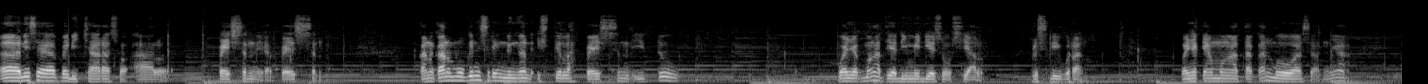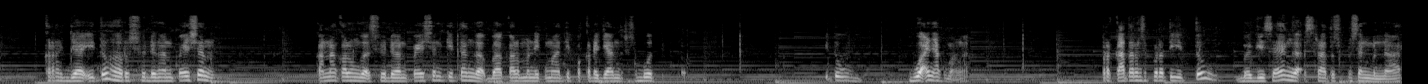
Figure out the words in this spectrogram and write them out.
uh, ini saya pengen bicara soal passion ya passion. Karena kan mungkin sering dengar istilah passion itu banyak banget ya di media sosial berseliweran. Banyak yang mengatakan bahwasannya kerja itu harus dengan passion. Karena kalau nggak sesuai dengan passion kita nggak bakal menikmati pekerjaan tersebut itu banyak banget. Perkataan seperti itu bagi saya nggak 100% benar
